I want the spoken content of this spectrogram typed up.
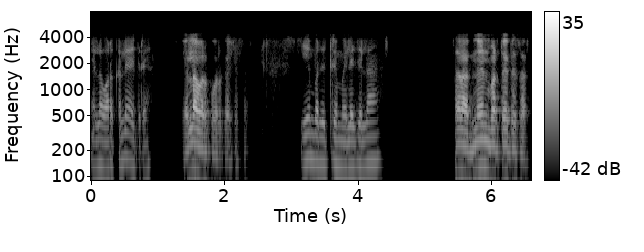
ಎಲ್ಲ ವರ್ಕಲ್ಲೇ ಐತ್ರಿ? ಎಲ್ಲ ವರ್ಕ್ ವರ್ಕ್ ಐತೆ ಸರ್. ಏನು ಬರ್ತೈತೆ ರೀ ಮೈಲೇಜ್ ಎಲ್ಲ? ಸರ್ ಹದಿನೆಂಟು ಬರ್ತೈತೆ ಸರ್.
